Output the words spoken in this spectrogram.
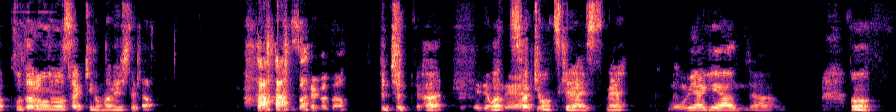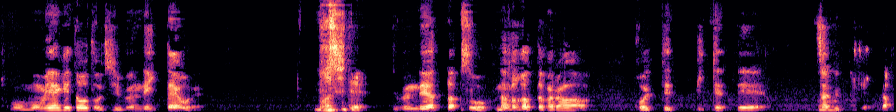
う、小太郎のさっきの真似してた。そういうこと？チュチュって、はい。えでもね。ま、さっきもつけないですね。もみあげあんじゃん。うん。もうもみあげとうとう自分で言ったよ俺。マジで？自分でやった。そう。長かったからこうやってピッてやってザクってやった、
